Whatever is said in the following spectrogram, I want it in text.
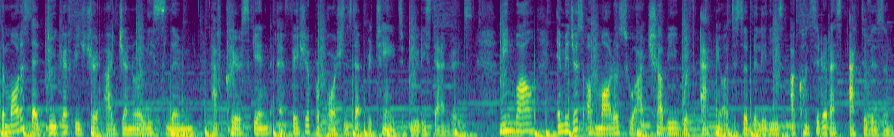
The models that do get featured are generally slim, have clear skin, and facial proportions that pertain to beauty standards. Meanwhile, images of models who are chubby with acne or disabilities are considered as activism,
